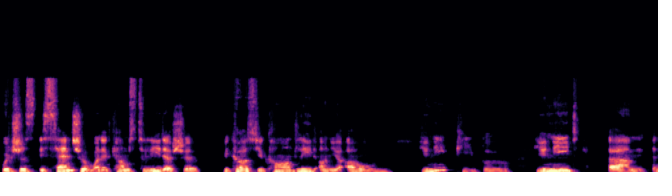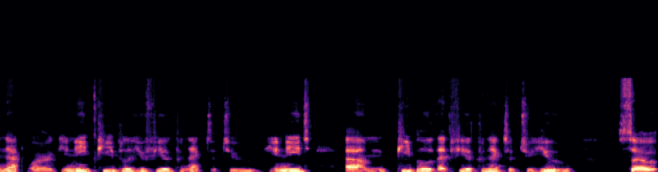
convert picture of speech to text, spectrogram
which is essential when it comes to leadership because you can't lead on your own. You need people, you need um, a network, you need people you feel connected to, you need um, people that feel connected to you. So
